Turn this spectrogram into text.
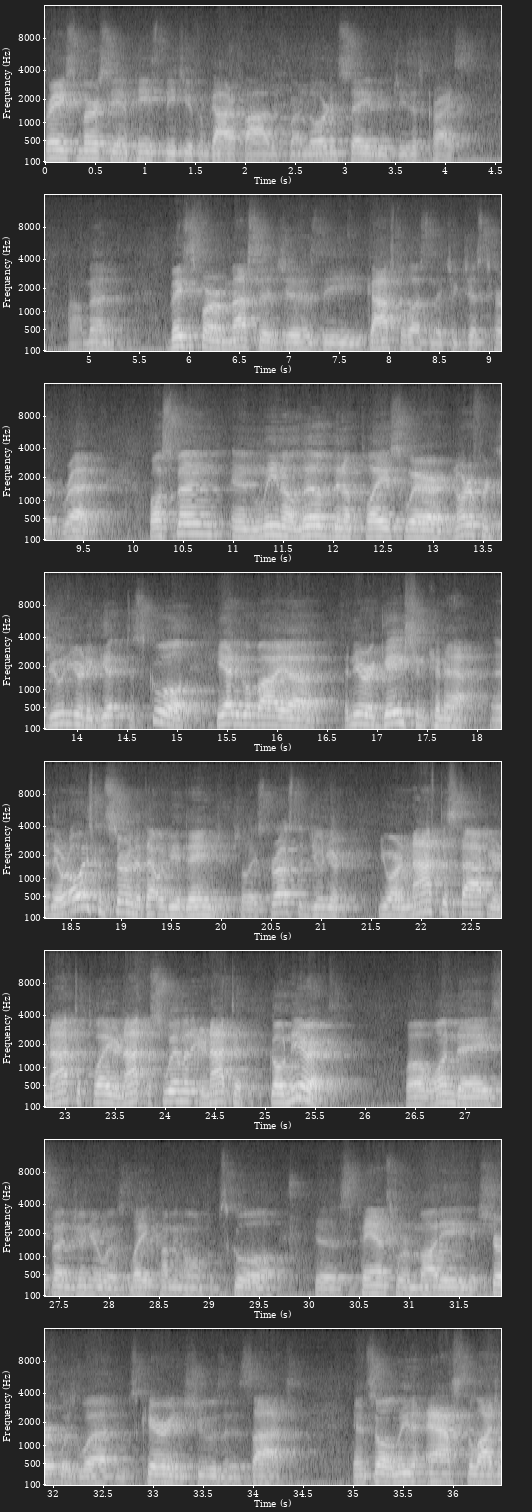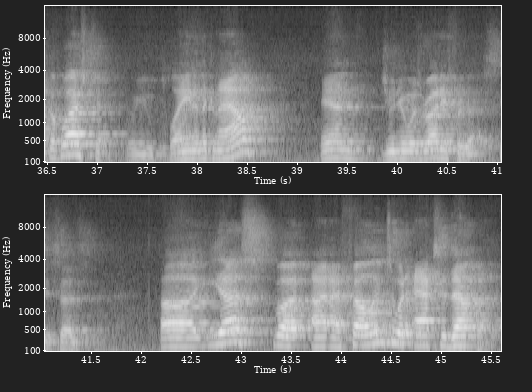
Grace, mercy, and peace be to you from God our Father, from our Lord and Savior, Jesus Christ. Amen. The basis for our message is the gospel lesson that you just heard read. Well, Sven and Lena lived in a place where, in order for Junior to get to school, he had to go by a, an irrigation canal. And they were always concerned that that would be a danger. So they stressed to Junior, you are not to stop, you're not to play, you're not to swim in it, you're not to go near it. Well, one day, Sven Jr. was late coming home from school. His pants were muddy, his shirt was wet, he was carrying his shoes and his socks. And so Lena asked the logical question Were you playing in the canal? And Junior was ready for this. He says, uh, Yes, but I, I fell into it accidentally.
